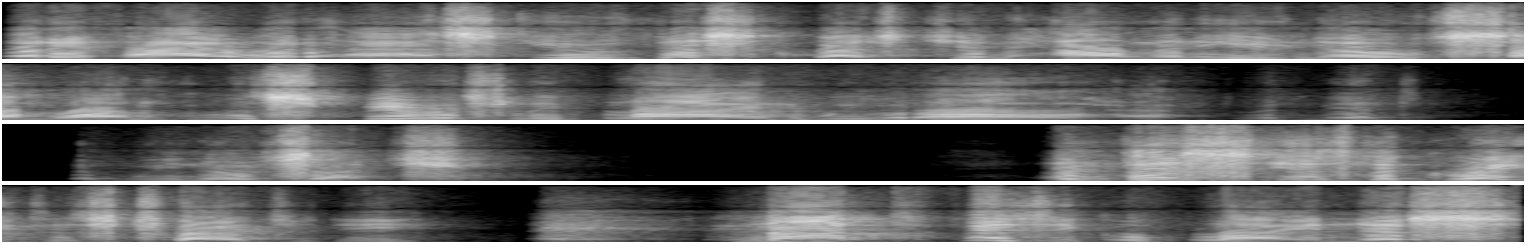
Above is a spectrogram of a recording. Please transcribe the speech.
but if I would ask you this question, how many of you know someone who is spiritually blind, we would all have to admit that we know such. And this is the greatest tragedy not physical blindness,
